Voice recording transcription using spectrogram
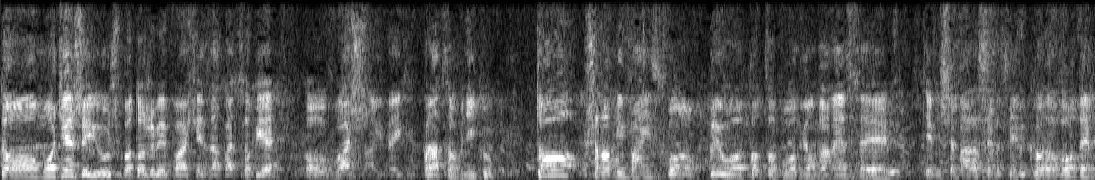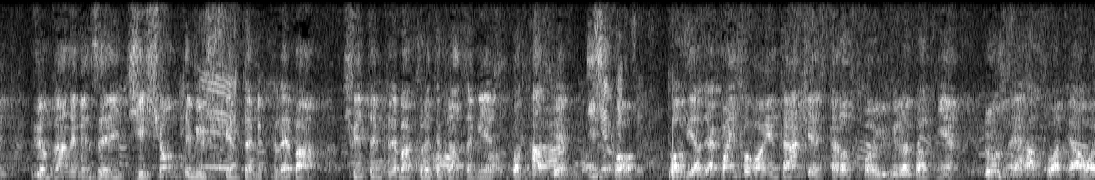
do młodzieży już, po to, żeby właśnie zadbać sobie o właściwych pracowników. To, szanowni państwo, było to, co było związane z e, tym przemarszem, z tym korowodem, związanym z dziesiątym już świętem chleba, świętem chleba, które tym razem jest pod hasłem Disco Powiat. Jak państwo pamiętacie, starostwo już wielokrotnie różne hasła miało.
